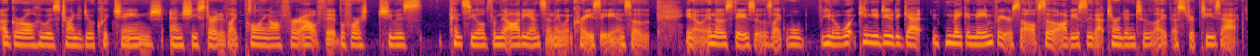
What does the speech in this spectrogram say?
a girl who was trying to do a quick change, and she started like pulling off her outfit before she was concealed from the audience and they went crazy and so you know in those days it was like well you know what can you do to get make a name for yourself so obviously that turned into like a striptease act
